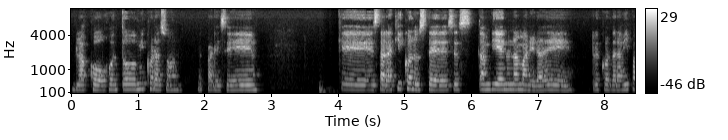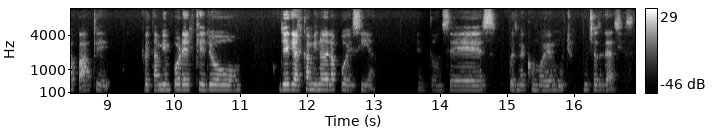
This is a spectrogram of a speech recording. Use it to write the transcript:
lo acojo en todo mi corazón. Me parece que estar aquí con ustedes es también una manera de recordar a mi papá, que fue también por él que yo llegué al camino de la poesía. Entonces, pues me conmueve mucho. Muchas gracias.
